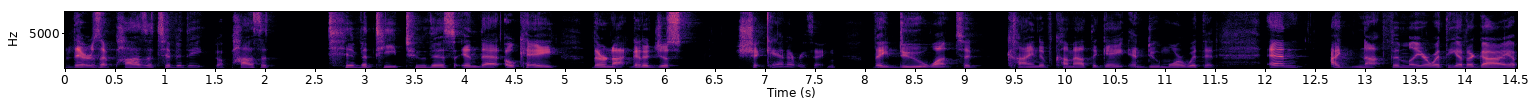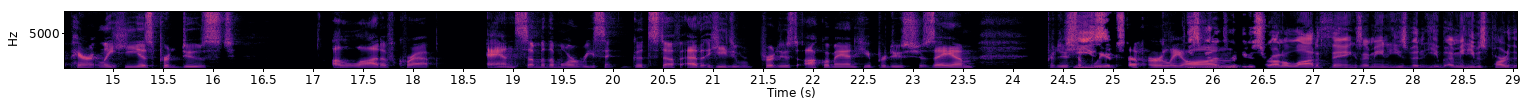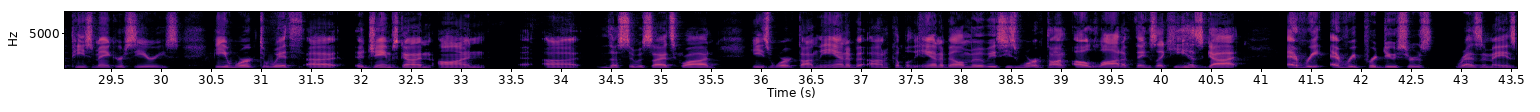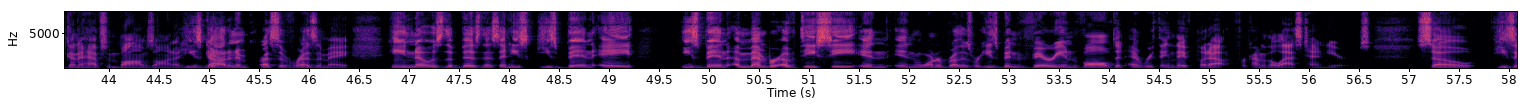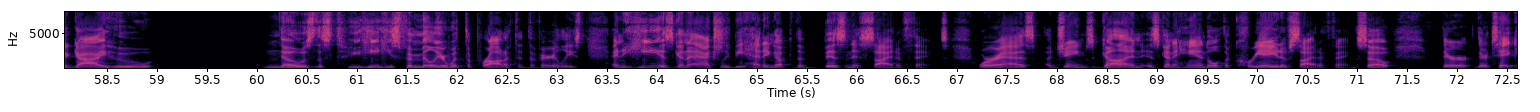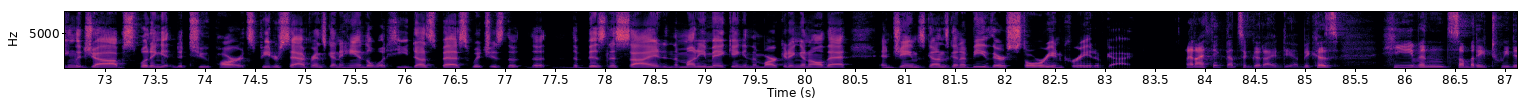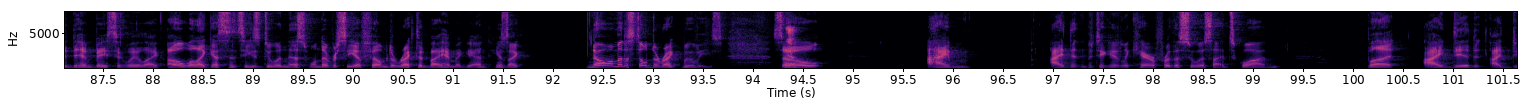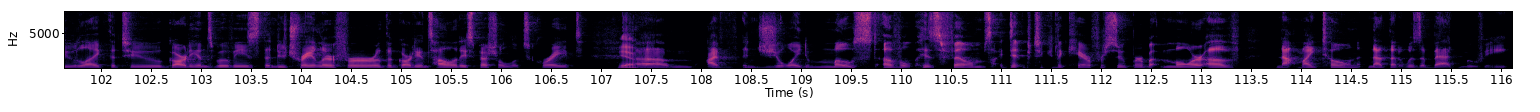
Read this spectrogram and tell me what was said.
there's a positivity, a positivity to this in that okay, they're not going to just shit can everything. They do want to kind of come out the gate and do more with it. And I'm not familiar with the other guy. Apparently, he has produced a lot of crap and some of the more recent good stuff. He produced Aquaman. He produced Shazam. Produced some weird stuff early on. He's been a producer on a lot of things. I mean, he's been. He, I mean, he was part of the Peacemaker series. He worked with uh, James Gunn on uh, the Suicide Squad. He's worked on the Annabelle on a couple of the Annabelle movies. He's worked on a lot of things. Like he has got every every producer's resume is going to have some bombs on it. He's got an impressive resume. He knows the business, and he's he's been a he's been a member of DC in in Warner Brothers, where he's been very involved in everything they've put out for kind of the last ten years. So he's a guy who knows this. He, he's familiar with the product at the very least, and he is going to actually be heading up the business side of things, whereas uh, James Gunn is going to handle the creative side of things. So they're they're taking the job, splitting it into two parts. Peter Safran's going to handle what he does best, which is the the the business side and the money making and the marketing and all that. And James Gunn's going to be their story and creative guy. And I think that's a good idea because he even somebody tweeted to him basically like, "Oh, well, I guess since he's doing this, we'll never see a film directed by him again." He's like, "No, I'm going to still direct movies." So I'm I didn't particularly care for the Suicide Squad, but I did I do like the two Guardians movies. The new trailer for the Guardians holiday special looks great. Yeah. Um, I've enjoyed most of his films. I didn't particularly care for Super, but more of not my tone. Not that it was a bad movie.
